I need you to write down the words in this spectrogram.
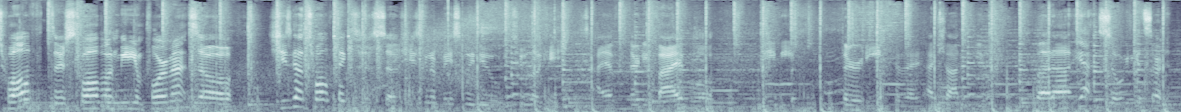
12. There's 12 on medium format, so she's got 12 pictures. So she's gonna basically do two locations. I have 35. Well, maybe 30 because I, I shot a few. But uh, yeah, so we're gonna get started.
